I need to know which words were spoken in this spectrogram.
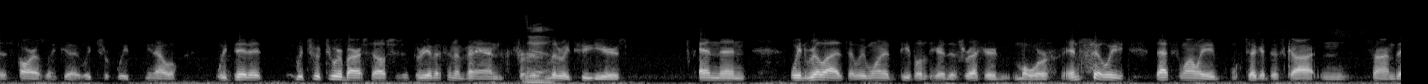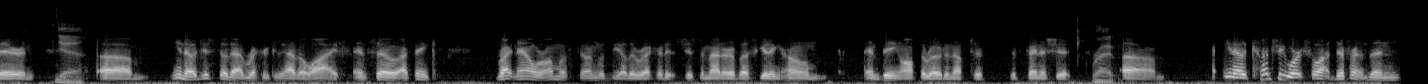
as far as we could. We tr- we you know we did it. We toured by ourselves, just the three of us in a van for Yeah. literally two years, and then we realized that we wanted people to hear this record more, and so we that's why we took it to Scott and signed there, and Yeah. um, you know, just so that record could have a life. And so I think right now we're almost done with the other record. It's just a matter of us getting home and being off the road enough to, to finish it. Right. Um, you know, country works a lot different than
